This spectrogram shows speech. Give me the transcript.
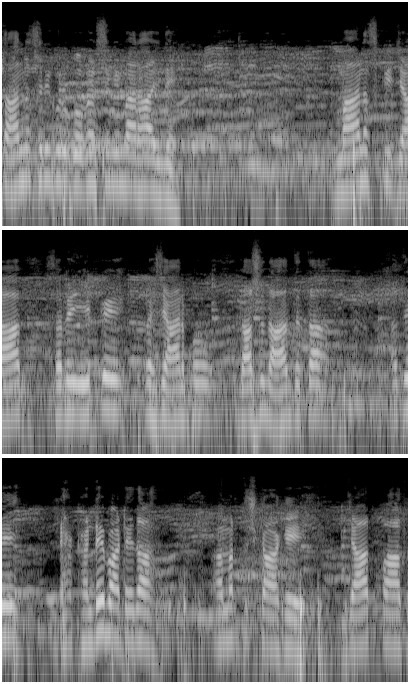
ਧੰਨ ਸ੍ਰੀ ਗੁਰੂ ਗੋਬਿੰਦ ਸਿੰਘ ਜੀ ਮਹਾਰਾਜ ਨੇ ਮਾਨਸ ਕੀ ਜਾਤ ਸਭੇ ਇੱਕ ਪਹਿਚਾਨ ਪੋ ਦਾ ਸਿਧਾਂਤ ਦਿੱਤਾ ਅਤੇ ਖੰਡੇ ਬਾਟੇ ਦਾ ਅੰਮ੍ਰਿਤ ਛਕਾ ਕੇ ਜਾਤ ਪਾਤ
